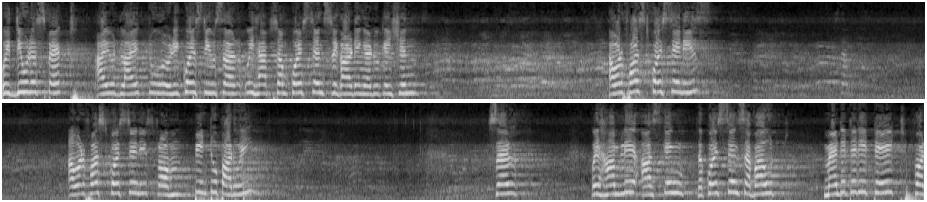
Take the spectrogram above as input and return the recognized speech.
With due respect I would like to request you sir we have some questions regarding education our first question is our first question is from Pintu Parui. Sir, we humbly asking the questions about mandatory TET for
